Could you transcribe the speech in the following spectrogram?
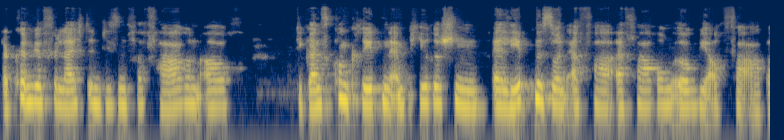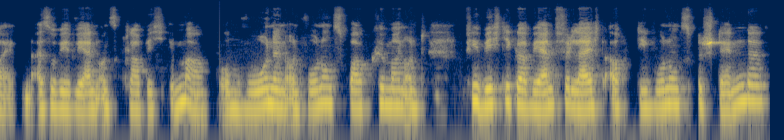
da können wir vielleicht in diesen Verfahren auch die ganz konkreten empirischen Erlebnisse und Erfahr Erfahrungen irgendwie auch verarbeiten. Also wir werden uns, glaube ich, immer um Wohnen und Wohnungsbau kümmern und viel wichtiger wären vielleicht auch die Wohnungsbestände.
